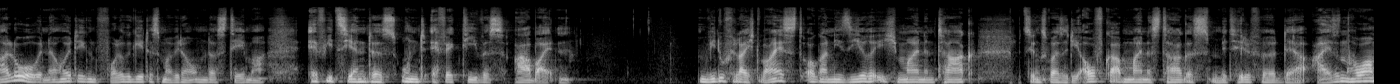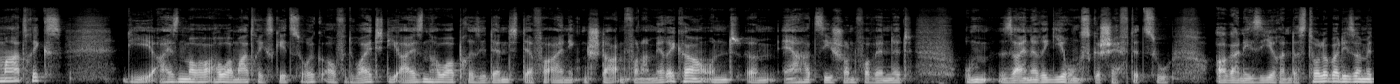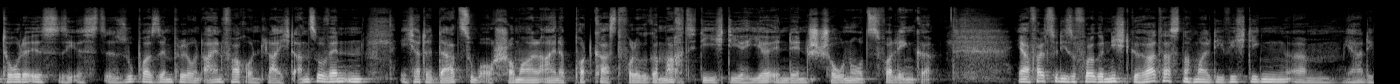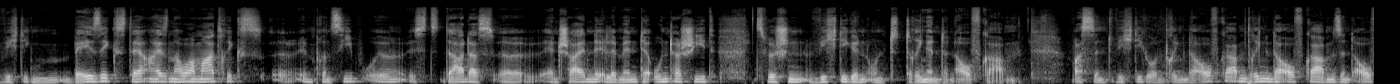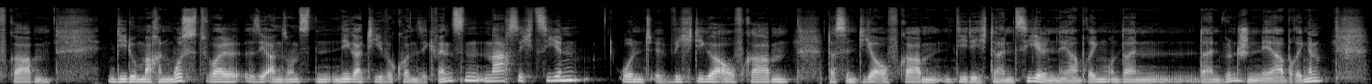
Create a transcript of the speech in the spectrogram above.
Hallo, in der heutigen Folge geht es mal wieder um das Thema effizientes und effektives Arbeiten. Wie du vielleicht weißt, organisiere ich meinen Tag bzw. die Aufgaben meines Tages mit Hilfe der Eisenhower Matrix. Die Eisenhower Matrix geht zurück auf Dwight D. Eisenhower, Präsident der Vereinigten Staaten von Amerika, und ähm, er hat sie schon verwendet, um seine Regierungsgeschäfte zu organisieren. Das Tolle bei dieser Methode ist, sie ist super simpel und einfach und leicht anzuwenden. Ich hatte dazu auch schon mal eine Podcast-Folge gemacht, die ich dir hier in den Show Notes verlinke. Ja, falls du diese Folge nicht gehört hast, nochmal die wichtigen, ähm, ja, die wichtigen Basics der Eisenhower Matrix. Äh, Im Prinzip äh, ist da das äh, entscheidende Element der Unterschied zwischen wichtigen und dringenden Aufgaben. Was sind wichtige und dringende Aufgaben? Dringende Aufgaben sind Aufgaben, die du machen musst, weil sie ansonsten negative Konsequenzen nach sich ziehen und wichtige Aufgaben, das sind die Aufgaben, die dich deinen Zielen näher bringen und deinen, deinen Wünschen näher bringen.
